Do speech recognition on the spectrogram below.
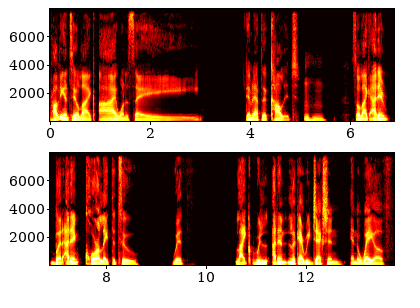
probably until like, I want to say, damn it, after college. hmm So like I didn't, but I didn't correlate the two with like re, I didn't look at rejection in the way of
